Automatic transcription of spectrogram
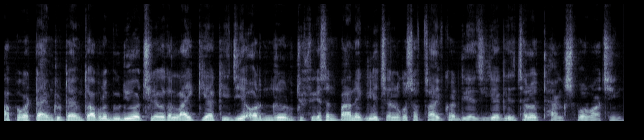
आप लोग का टाइम टू टाइम तो आप लोग वीडियो अच्छी लगे तो लाइक किया कीजिए और नोटिफिकेशन पाने के लिए चैनल को सब्सक्राइब कर दिया। कीजिए चलो थैंक्स फॉर वॉचिंग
